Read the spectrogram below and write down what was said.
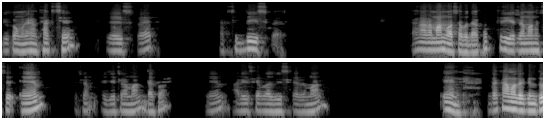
বি কমন এখানে থাকছে এ স্কোয়ার থাকছে বি স্কোয়ার এখন আমরা মান বসাবো, দেখো থ্রি এটার মান হচ্ছে এম এই যেটার মান, দেখো এম আর এ স্কোয়ার প্লাস বি স্কোয়ারের মান এন দেখো আমাদের কিন্তু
